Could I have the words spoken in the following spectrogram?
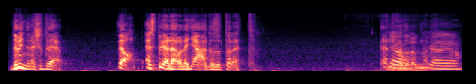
de minden esetre, ja, ez például egy áldozata lett ennek ja, a dolognak. Ja, ja.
